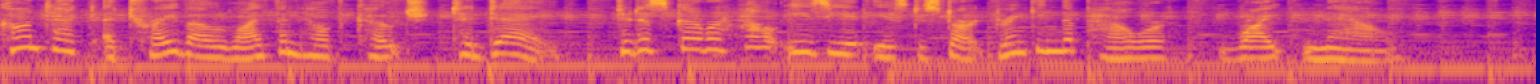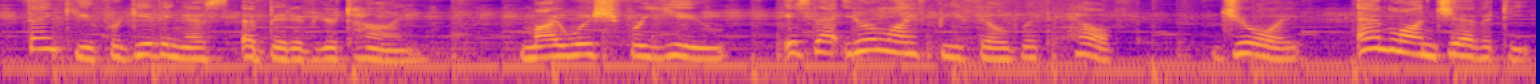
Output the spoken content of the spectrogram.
Contact a Trevo Life and Health coach today to discover how easy it is to start drinking the power right now. Thank you for giving us a bit of your time. My wish for you is that your life be filled with health, joy, and longevity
